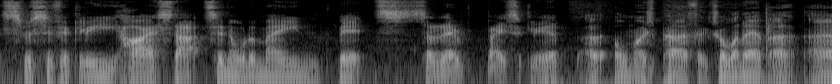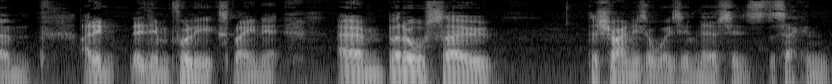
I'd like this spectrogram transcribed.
specifically higher stats in all the main bits, so they're basically a, a, almost perfect or whatever. Um, I didn't. They didn't fully explain it, um, but also the shiny's always in there since the second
